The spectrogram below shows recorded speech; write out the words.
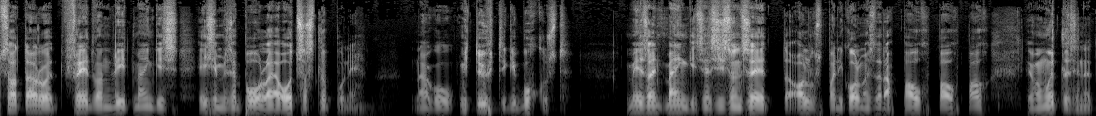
saate aru, et Fred Van Vliet mängis esimese poolaja otsast lõpuni. Nagu mitte ühtegi puhkust. mees ainult mängis ja siis on see, et algus pani kolmesed ära, pauh, pauh, pauh. Ja ma mõtlesin, et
